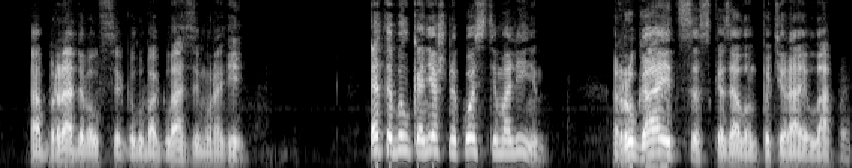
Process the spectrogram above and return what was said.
— обрадовался голубоглазый муравей. Это был, конечно, Костя Малинин. «Ругается!» — сказал он, потирая лапы.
